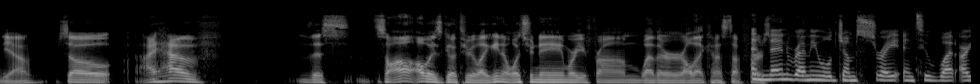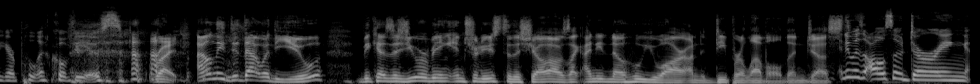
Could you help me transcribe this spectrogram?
Yeah. So I have this. So I'll always go through like you know what's your name, where you from, weather, all that kind of stuff And then Remy will jump straight into what are your political views? right. I only did that with you because as you were being introduced to the show, I was like, I need to know who you are on a deeper level than just. And it was also during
